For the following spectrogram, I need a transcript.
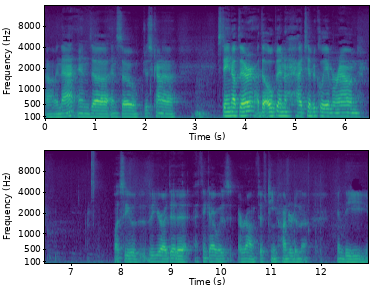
um, in that, and uh, and so just kind of staying up there at the Open. I typically am around. Let's see, the year I did it, I think I was around fifteen hundred in the in the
